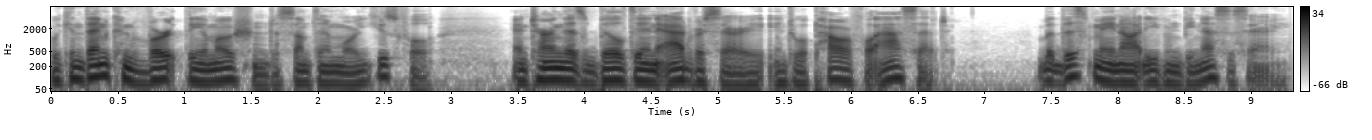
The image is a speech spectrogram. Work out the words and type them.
we can then convert the emotion to something more useful and turn this built in adversary into a powerful asset but this may not even be necessary.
